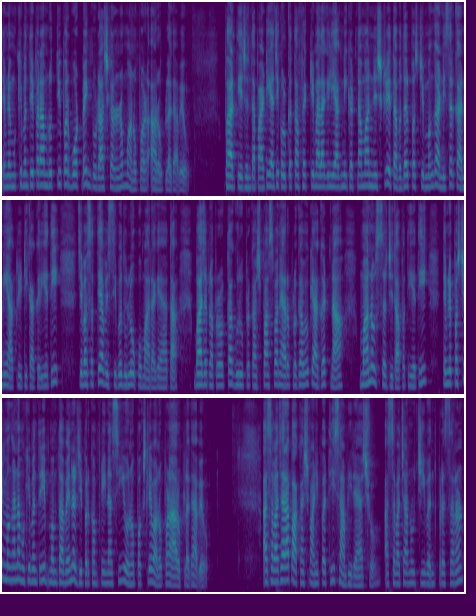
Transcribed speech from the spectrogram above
તેમણે મુખ્યમંત્રી પર આ મૃત્યુ પર વોટ બેંકનું રાજકારણ રમવાનો પણ આરોપ લગાવ્યો. ભારતીય જનતા પાર્ટી આજે કોલકાતા ફેક્ટરીમાં લાગેલી આગની ઘટનામાં નિષ્ક્રિયતા બદલ પશ્ચિમ બંગાળની સરકારની આકરી ટીકા કરી હતી, જેમાં સત્યાવીસથી વધુ લોકો માર્યા ગયા હતા. ભાજપના પ્રવક્તા ગુરુપ્રકાશ પાસવાને આરોપ લગાવ્યો કે આ ઘટના માનવ સર્જિત આપત્તિ હતી. તેમણે પશ્ચિમ બંગાળના મુખ્યમંત્રી મમતા બેનર્જી પર કંપનીના સીઈઓનો પક્ષ લેવાનો પણ આરોપ લગાવ્યો. આ સમાચાર આપ આકાશવાણી પરથી સાંભળી રહ્યા છો. આ સમાચારનું જીવંત પ્રસારણ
